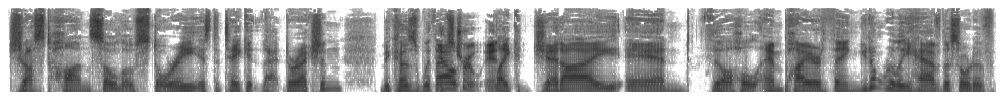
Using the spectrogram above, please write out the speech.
just Han Solo story is to take it that direction because without true. Like Jedi and the whole Empire thing, you don't really have the sort of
